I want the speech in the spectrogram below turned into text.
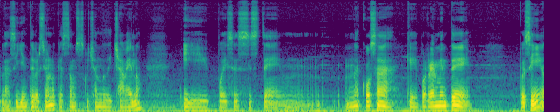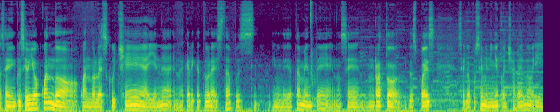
la siguiente versión, lo que estamos escuchando de Chabelo y pues es este mm, una cosa que pues realmente pues sí, o sea, inclusive yo cuando, cuando la escuché ahí en la, caricatura esta, pues inmediatamente, no sé, un rato después se la puse a mi niña con Chabelo y,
